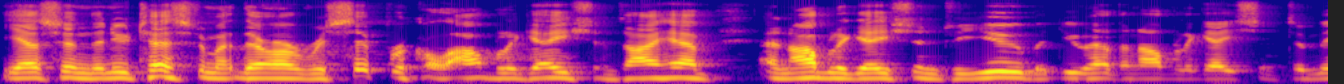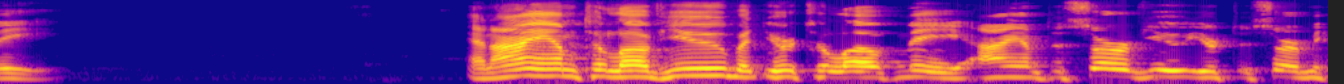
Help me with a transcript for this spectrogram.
Yes, in the New Testament, there are reciprocal obligations. I have an obligation to you, but you have an obligation to me. And I am to love you, but you're to love me. I am to serve you, you're to serve me.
